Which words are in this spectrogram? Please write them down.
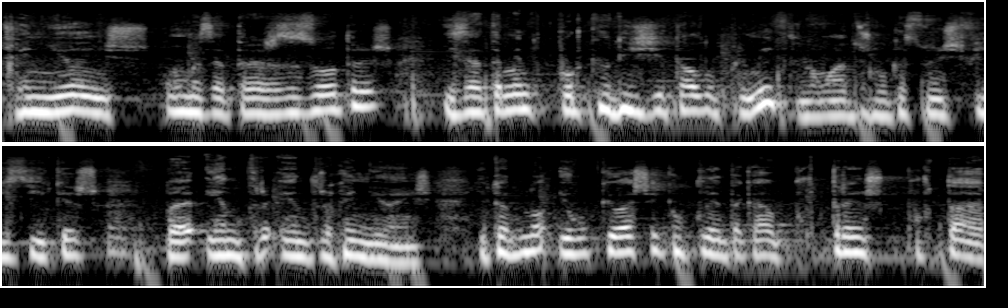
reuniões umas atrás das outras, exatamente porque o digital o permite, não há deslocações físicas entre, entre reuniões. Então, o que eu acho é que o cliente acaba por transportar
